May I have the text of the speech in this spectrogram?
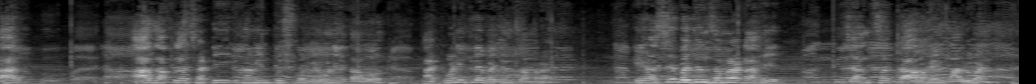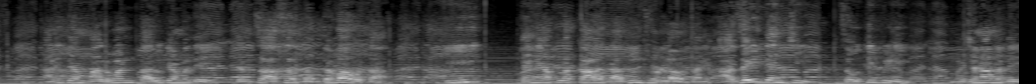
नमस्कार. आज आपल्यासाठी एक नवीन पुष्प घेऊन येत आहोत. आठवणीतले भजन सम्राट. हे असे भजन सम्राट आहेत ज्यांचं गाव आहे मालवण. आणि त्या मालवण तालुक्यामध्ये त्यांचा असा दबदबा होता की त्यांनी आपला काळ गाजून सोडला होता. आणि आजही त्यांची चौथी पिढी भजनामध्ये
